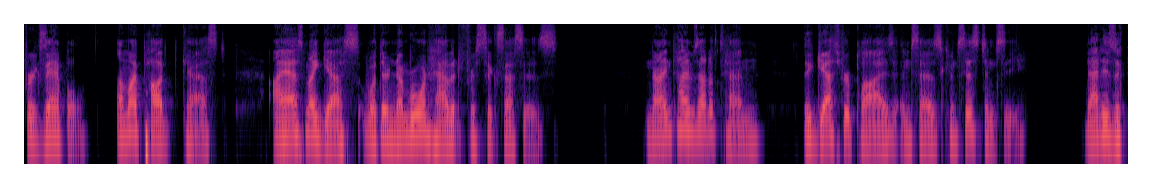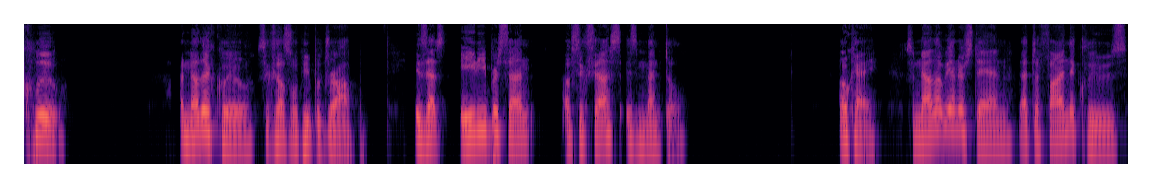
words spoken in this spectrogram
For example, on my podcast, I ask my guests what their number one habit for success is. Nine times out of 10, the guest replies and says consistency. That is a clue. Another clue successful people drop is that 80% of success is mental. Okay, so now that we understand that to find the clues,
